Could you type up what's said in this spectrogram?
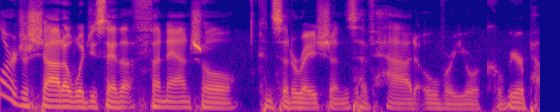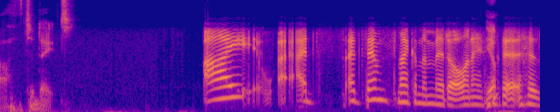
large a shadow would you say that financial considerations have had over your career path to date? I I'd I'd say I'm smack in the middle, and I think Yep. that has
